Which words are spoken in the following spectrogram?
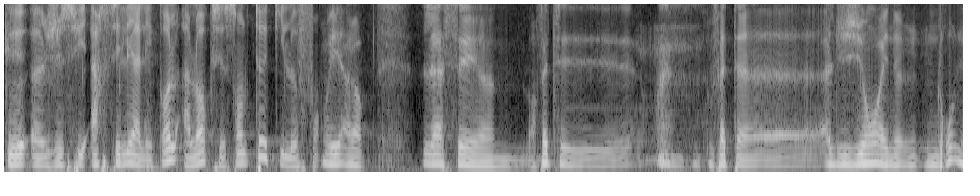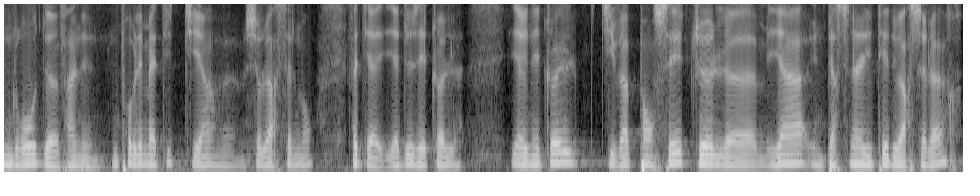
que euh, je suis harcelé à l'école alors que ce sont eux qui le font. Oui, alors là, c'est. en fait, vous faites euh, allusion à une, une, problématique qui euh, sur le harcèlement. En fait, il y, a deux écoles. il y a une école qui va penser qu'il y a une personnalité de harceleur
